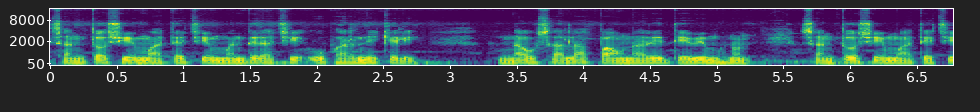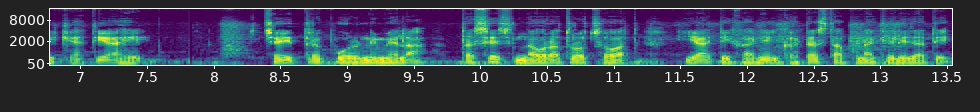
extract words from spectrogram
संतोषी मातेची मंदिराची उभारणी केली. नवसाला पावणारी देवी म्हणून संतोषी मातेची ख्याती आहे. चैत्र पौर्णिमेला तसेच नवरात्रोत्सवात या ठिकाणी घटस्थापना केली जाते.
